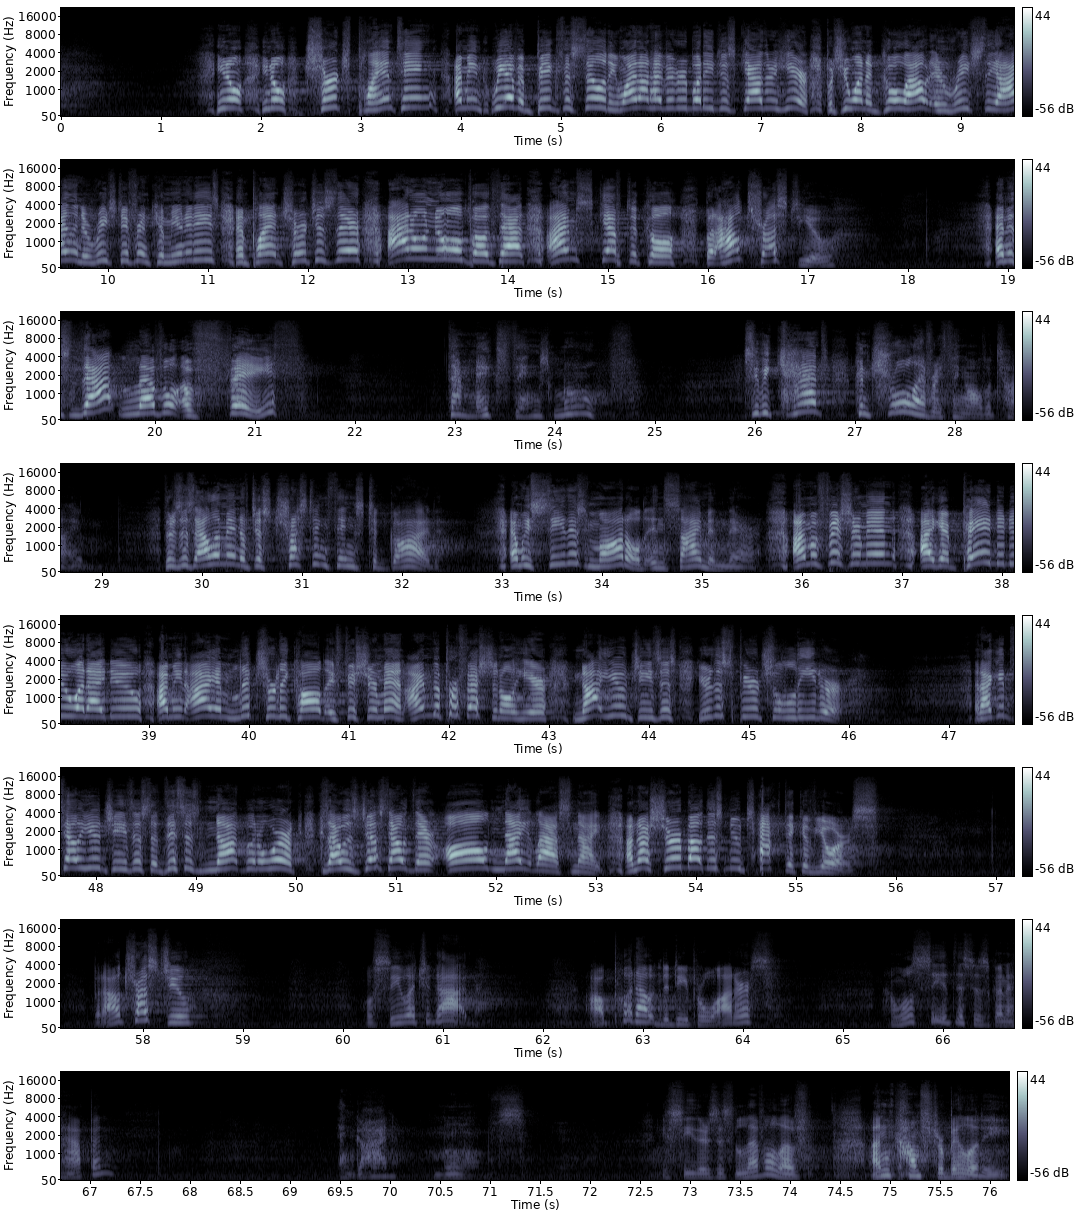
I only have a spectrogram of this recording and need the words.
You know, you know, church planting. I mean, we have a big facility. Why not have everybody just gather here? But you want to go out and reach the island and reach different communities and plant churches there? I don't know about that. I'm skeptical, but I'll trust you. And it's that level of faith that makes things move. See, we can't control everything all the time. There's this element of just trusting things to God. And we see this modeled in Simon there. I'm a fisherman. I get paid to do what I do. I mean, I am literally called a fisherman. I'm the professional here, not you, Jesus. You're the spiritual leader. And I can tell you, Jesus, that this is not going to work because I was just out there all night last night. I'm not sure about this new tactic of yours, but I'll trust you. We'll see what you got. I'll put out into deeper waters and we'll see if this is going to happen. And God moves. You see, there's this level of uncomfortability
